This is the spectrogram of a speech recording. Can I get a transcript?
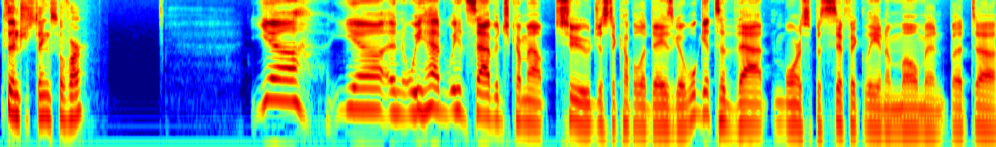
it's interesting so far. Yeah, yeah, and we had we had Savage come out too just a couple of days ago. We'll get to that more specifically in a moment, but uh,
